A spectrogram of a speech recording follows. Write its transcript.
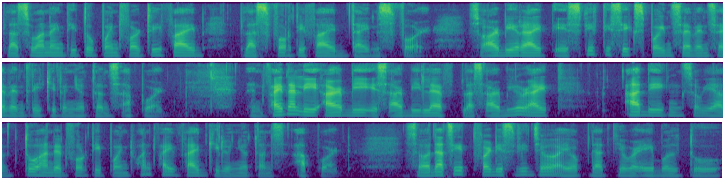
plus 192.435 plus 45 times 4. So RB right is 56.773 kilonewtons upward. And finally, RB is RB left plus RB right, adding, so we have 240.155 kilonewtons upward. So that's it for this video. I hope that you were able to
